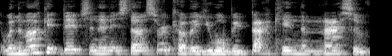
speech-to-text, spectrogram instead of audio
when the market dips and then it starts to recover, you will be back in the massive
